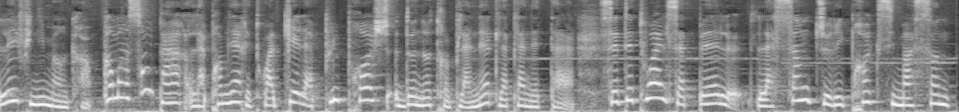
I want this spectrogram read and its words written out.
l'infiniment grand. Commençons par la première étoile qui est la plus proche de notre planète, la planète Terre. Cette étoile s'appelle la Centauri Proxima Centauri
